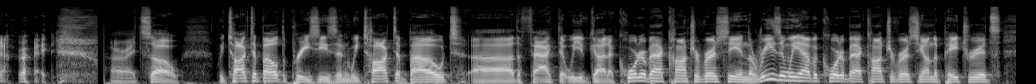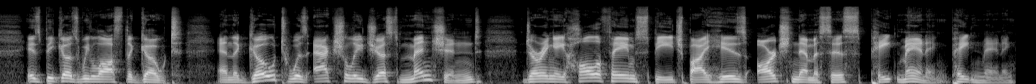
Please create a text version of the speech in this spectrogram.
All right. All right. So we talked about the preseason. We talked about uh, the fact that we've got a quarterback controversy. And the reason we have a quarterback controversy on the Patriots is because we lost the GOAT. And the GOAT was actually just mentioned during a Hall of Fame speech by his arch nemesis, Peyton Manning. Peyton Manning,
